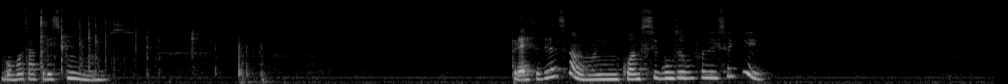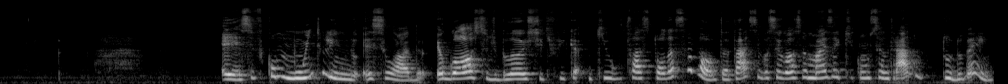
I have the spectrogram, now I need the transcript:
Vou botar três pinguinhos. Presta atenção, em quantos segundos eu vou fazer isso aqui? Esse ficou muito lindo, esse lado. Eu gosto de blush que, fica, que faz toda essa volta, tá? Se você gosta mais aqui concentrado, tudo bem.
